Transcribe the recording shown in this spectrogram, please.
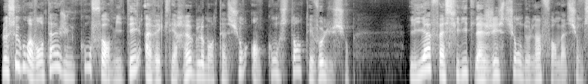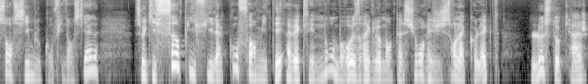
Le second avantage, une conformité avec les réglementations en constante évolution. L'IA facilite la gestion de l'information sensible ou confidentielle ce qui simplifie la conformité avec les nombreuses réglementations régissant la collecte, le stockage,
